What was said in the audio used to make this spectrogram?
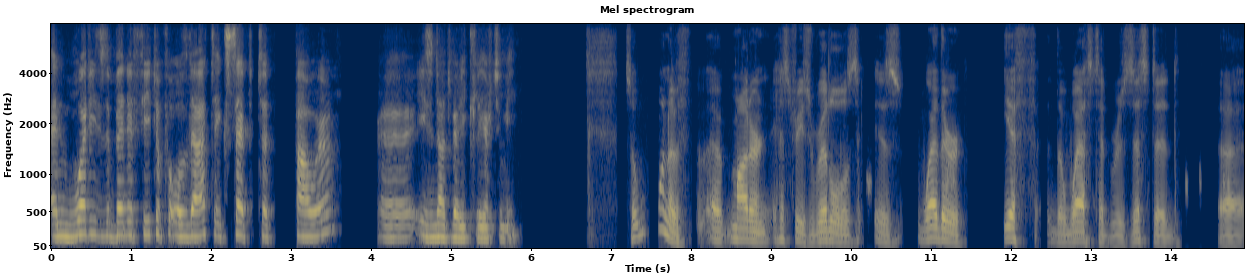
and what is the benefit of all that except power uh, is not very clear to me. So, one of uh, modern history's riddles is whether, if the West had resisted uh,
